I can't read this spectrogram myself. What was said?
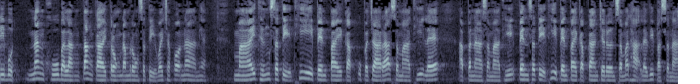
รีบุตรนั่งคูบาลังตั้งกายตรงดำรงสติไว้เฉพาะหน้าเนี่ย หมายถึงสติที่เป็นไปกับอุปจารสมาธิและอัปปนาสมาธิ เป็นสติที่เป็นไปกับการเจริญสมถะและวิปัสนา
